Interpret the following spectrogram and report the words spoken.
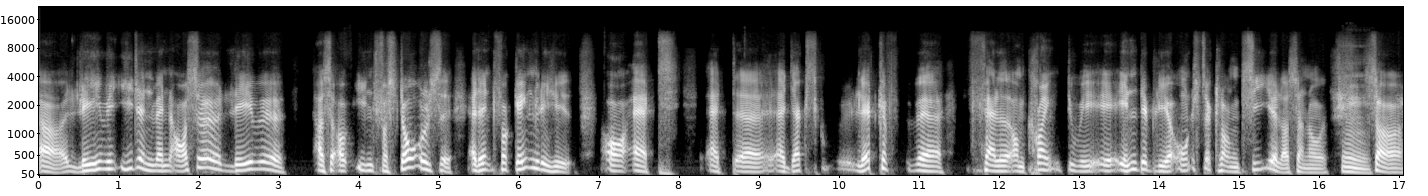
uh, leve i den, men også leve altså og i en forståelse af den forgængelighed, og at, at, uh, at jeg let kan være faldet omkring, du ved, inden det bliver onsdag kl. 10 eller sådan noget. Mm. Så,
